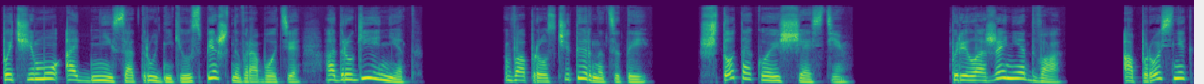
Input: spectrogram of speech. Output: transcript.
Почему одни сотрудники успешны в работе, а другие нет? Вопрос 14. Что такое счастье? Приложение 2. Опросник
